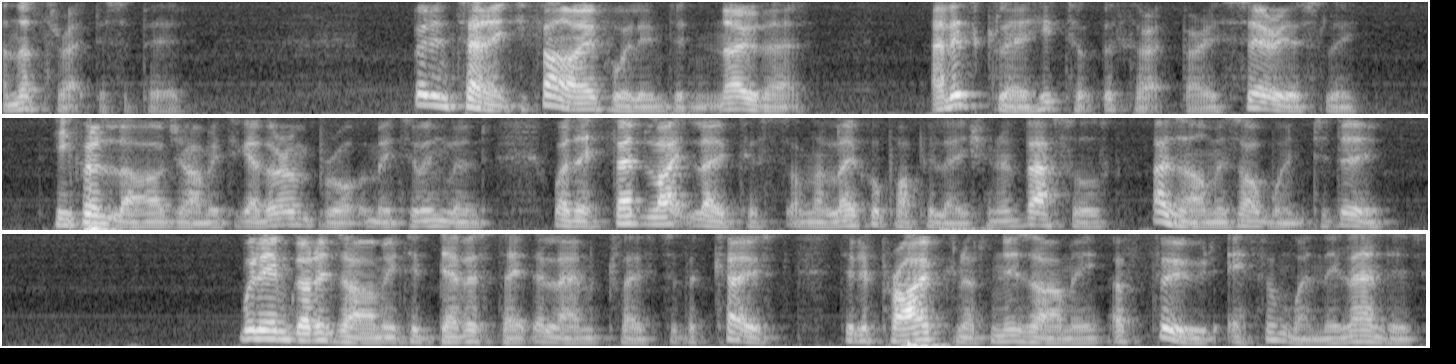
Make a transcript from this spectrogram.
and the threat disappeared. But in 1085, William didn't know that, and it's clear he took the threat very seriously. He put a large army together and brought them into England, where they fed like locusts on the local population and vassals, as armies are wont to do. William got his army to devastate the land close to the coast, to deprive Knut and his army of food if and when they landed.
